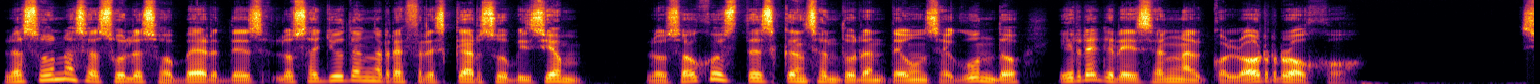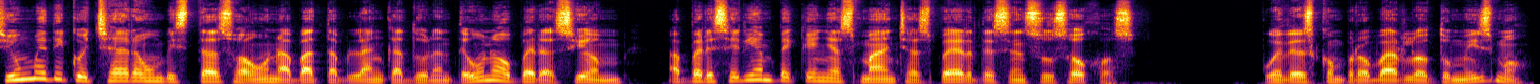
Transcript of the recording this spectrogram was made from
Las zonas azules o verdes los ayudan a refrescar su visión, los ojos descansan durante un segundo y regresan al color rojo. Si un médico echara un vistazo a una bata blanca durante una operación, aparecerían pequeñas manchas verdes en sus ojos. Puedes comprobarlo tú mismo.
